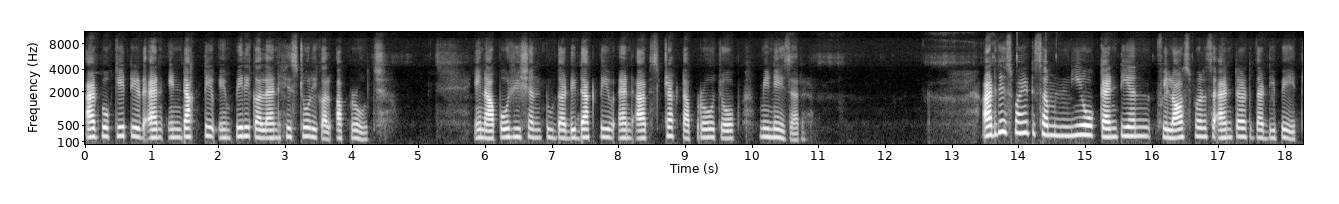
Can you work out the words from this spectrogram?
advocated an inductive, empirical, and historical approach in opposition to the deductive and abstract approach of Menger. At this point, some neo Kantian philosophers entered the debate,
